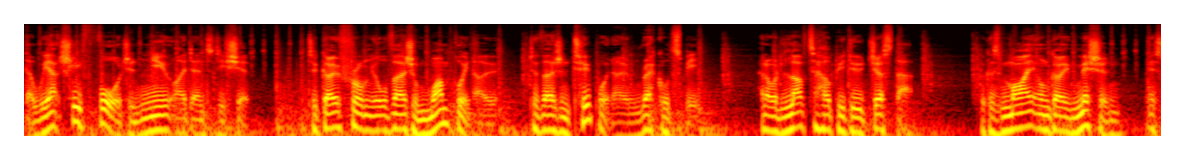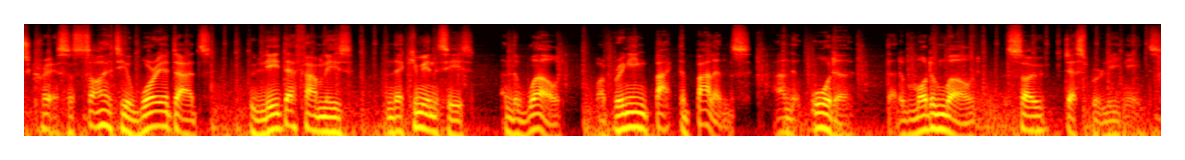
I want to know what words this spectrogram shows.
that we actually forge a new identity shift to go from your version 1.0 to version 2.0 in record speed. And I would love to help you do just that because my ongoing mission is to create a society of warrior dads who lead their families and their communities and the world by bringing back the balance and the order that the modern world so desperately needs.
